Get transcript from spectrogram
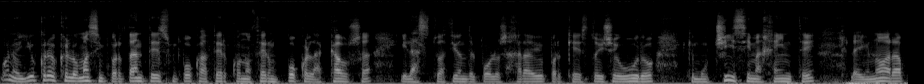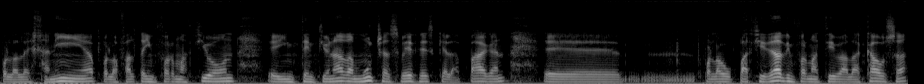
Bueno, yo creo que lo más importante es un poco hacer conocer un poco la causa y la situación del pueblo saharaui, porque estoy seguro que muchísima gente la ignora por la lejanía, por la falta de información, e intencionada muchas veces que la pagan, eh, por la opacidad informativa a la causa,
